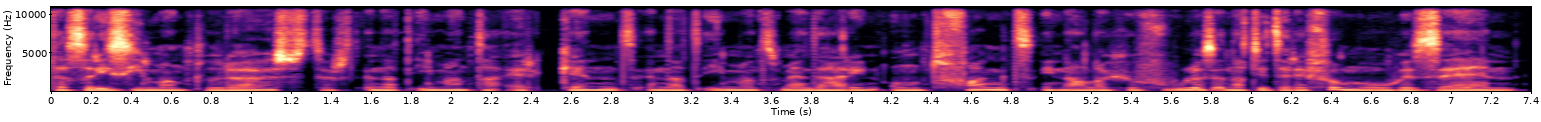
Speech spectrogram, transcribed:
Dat er eens iemand luistert en dat iemand dat erkent en dat iemand mij daarin ontvangt in alle gevoelens en dat die er even mogen zijn.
